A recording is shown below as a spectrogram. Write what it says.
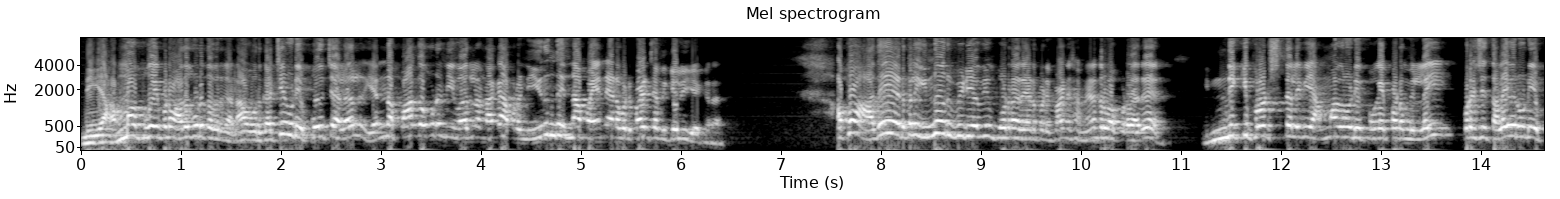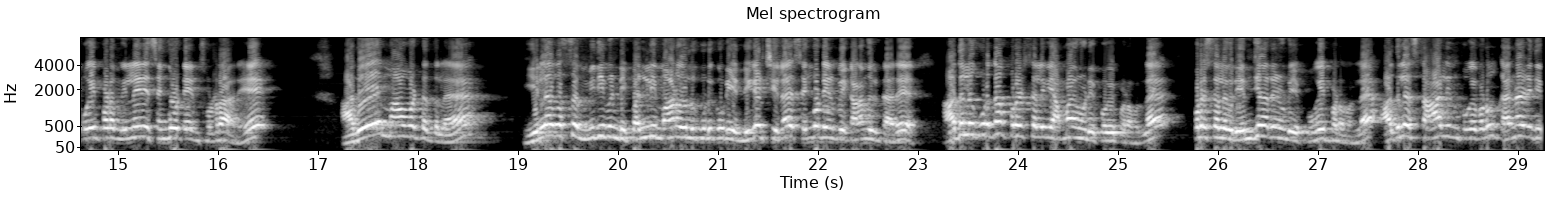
நீங்க அம்மா புகைப்படம் அதை கூட தவிர்க்க நான் ஒரு கட்சியினுடைய பொதுச் செயலாளர் என்ன பார்க்க கூட நீ வரலனாக்க அப்புறம் நீ இருந்து என்ன பையன் எடப்பாடி பழனிசாமி கேள்வி கேட்கிறாரு. அப்போ அதே இடத்துல இன்னொரு வீடியோவையும் போடுறாரு எடப்பாடி பழனிசாமி. என்ன தெரியுமா போடுறாரு? இன்னைக்கு புரட்சி தலைவி அம்மாவினுடைய புகைப்படம் இல்லை புரட்சி தலைவருடைய புகைப்படம் இல்லைன்னு செங்கோட்டையன் சொல்றாரு. அதே மாவட்டத்துல இலவச மிதிவண்டி பள்ளி மாணவர்களுக்கு கொடுக்கக்கூடிய நிகழ்ச்சியில செங்கோட்டையன் போய் கலந்துகிட்டாரு. அதுல கூட தான் புரட்சி தலைவி அம்மாவினுடைய புகைப்படம் இல்ல. புரட்சி தலைவர் எம்ஜிஆரினுடைய புகைப்படம் இல்ல. அதுல ஸ்டாலின் புகைப்படம் கருணாநிதி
